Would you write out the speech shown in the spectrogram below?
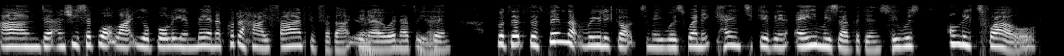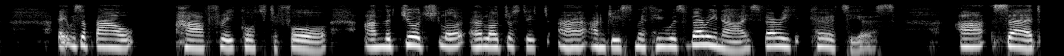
and uh, and she said, what like you're bullying me? And I could have high fived him for that, yeah. you know, and everything. Yeah. But the, the thing that really got to me was when it came to giving Amy's evidence, who was only 12, it was about half, three, quarter to four. And the judge, Lord, uh, Lord Justice uh, Andrew Smith, who was very nice, very courteous, uh, said,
